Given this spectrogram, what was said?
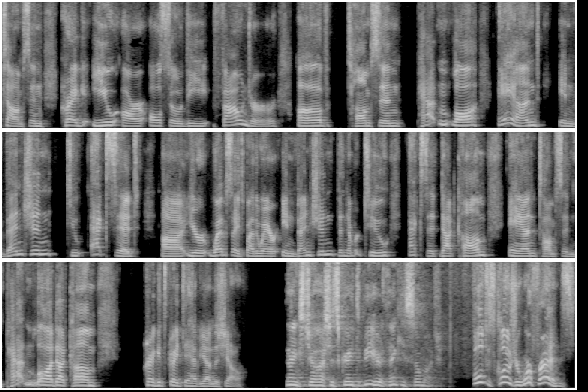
Thompson. Craige, you are also the founder of Thompson Patent Law and Invention to Exit. Uh, your websites, by the way, are invention, the number two, exit.com and thompsonpatentlaw.com. Craige, it's great to have you on the show. Thanks, Josh. It's great to be here. Thank you so much full disclosure, we're friends.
